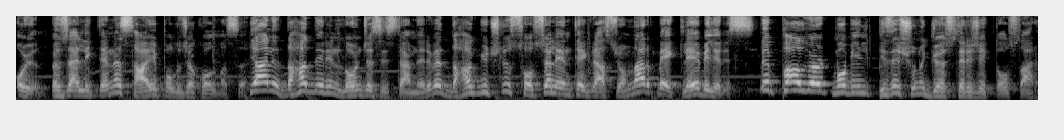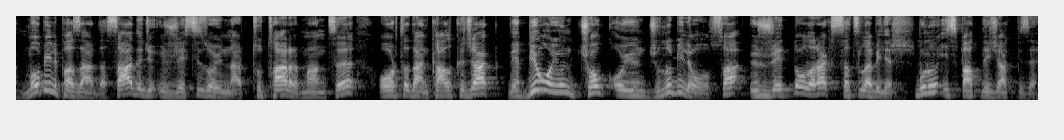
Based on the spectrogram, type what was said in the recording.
oyun özelliklerine sahip olacak olması. Yani daha derin lonca sistemleri ve daha güçlü sosyal entegrasyonlar bekleyebiliriz. Ve Palworld Mobile bize şunu gösterecek dostlar. Mobil pazarda sadece ücretsiz oyunlar tutar mantığı ortadan kalkacak ve bir oyun çok oyunculu bile olsa ücretli olarak satılabilir. Bunu ispatlayacak bize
